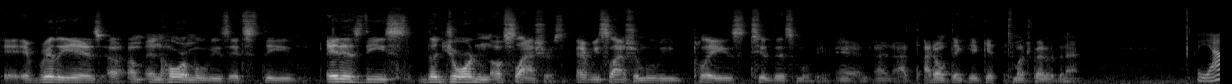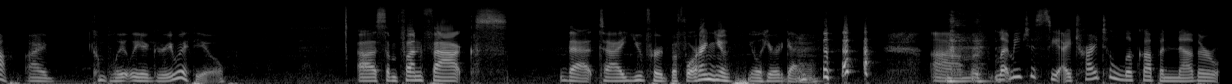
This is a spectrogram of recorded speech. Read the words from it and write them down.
it, really is uh, um, in horror movies. It's the it is the the Jordan of slashers. Every slasher movie plays to this movie, and and I, I don't think it gets much better than that. Yeah, I completely agree with you. Uh, some fun facts that uh, you've heard before, and you you'll hear it again. um, let me just see. I tried to look up another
